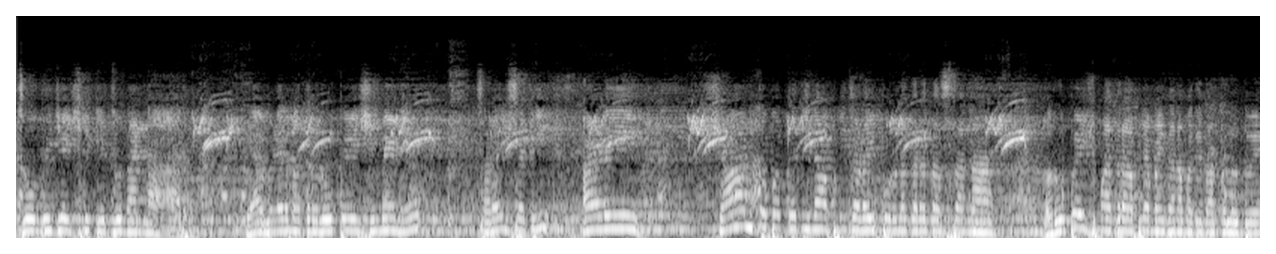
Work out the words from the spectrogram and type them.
जो विजय श्री खेचून आणणार. या वेळेला मात्र रुपेश मेणे चढाईसाठी आणि शांत पद्धतीनं आपली चढाई पूर्ण करत असताना रुपेश मात्र आपल्या मैदानामध्ये दाखल होतोय.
